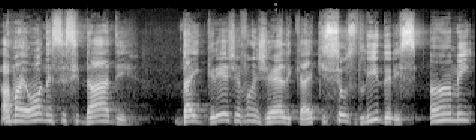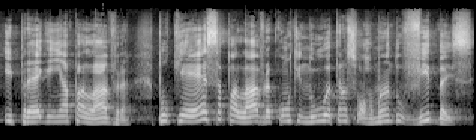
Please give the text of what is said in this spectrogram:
A maior necessidade da igreja evangélica é que seus líderes amem e preguem a palavra, porque essa palavra continua transformando vidas.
